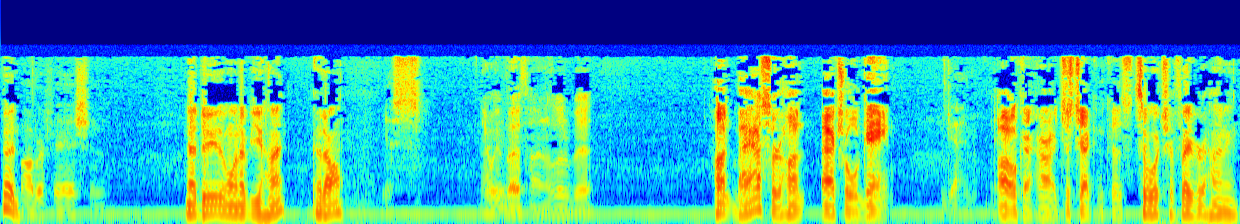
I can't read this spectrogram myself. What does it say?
Good. bobber fish and Now, do either one of you hunt at all? Yes. Yeah, we both hunt a little bit. Hunt bass or hunt actual game? Game. Oh, okay. All right. Just checking because So, what's your favorite hunting?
